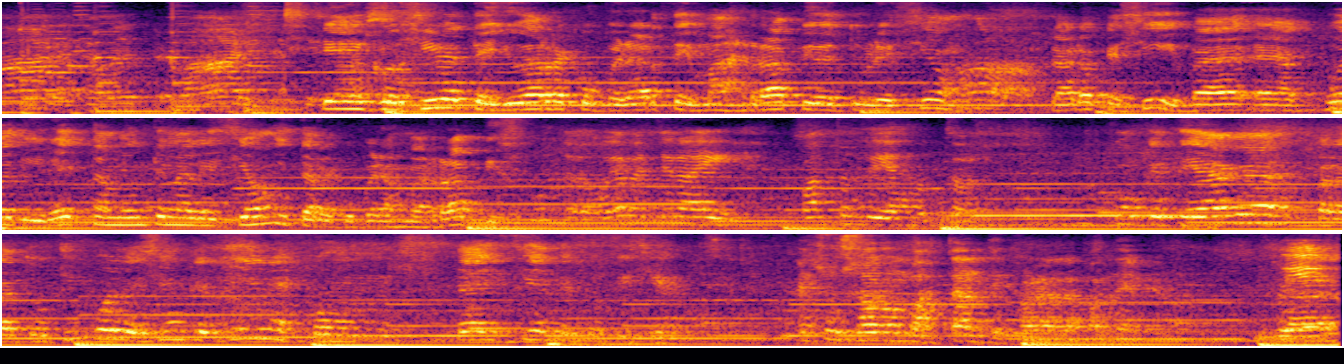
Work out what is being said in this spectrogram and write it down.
Ah, la cámara hiperbárica. sí, Que pues. inclusive te ayuda a recuperarte más rápido de tu lesión. Ah. Claro que sí, va, eh, actúa directamente en la lesión y te recuperas más rápido. Te lo voy a meter ahí. ¿Cuántos días, doctor? Con que te haga para tu tipo de lesión que tienes con 6, 7 es suficiente. Eso usaron bastante para la pandemia. Oye,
